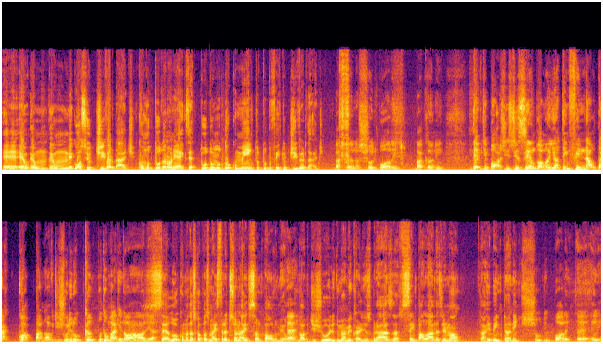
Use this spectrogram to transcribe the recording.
É, é, é um, é um negócio de verdade. Como tudo na Uniex. É tudo no documento, tudo feito de verdade. Bacana, show de bola, hein? Bacana, hein? David Borges dizendo: amanhã tem final da Copa 9 de julho no campo do Magnólia. Você é louco, uma das Copas mais tradicionais de São Paulo, meu. É? 9 de julho, do meu amigo Carlinhos Braza. Sem palavras, irmão. Tá arrebentando, hein? Show de bola. É, ele,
